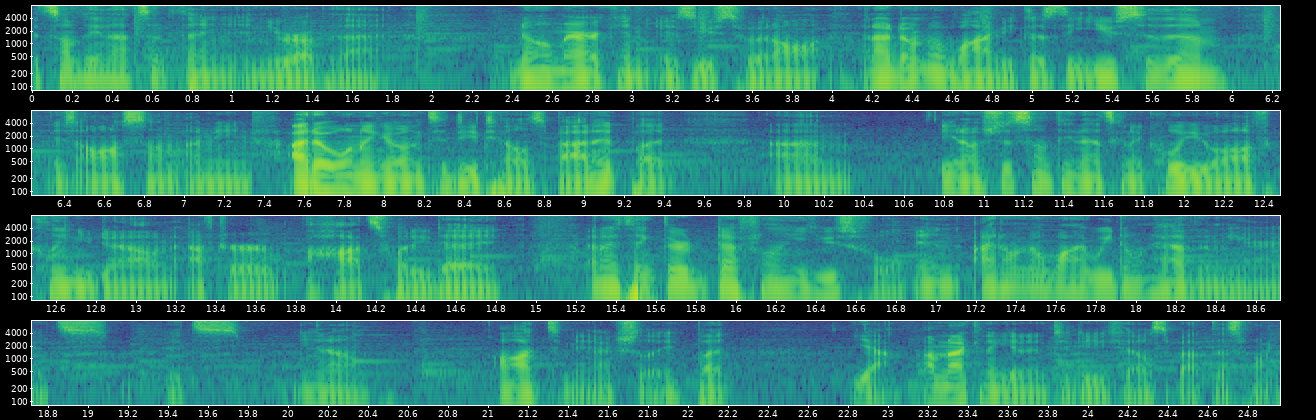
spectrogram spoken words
It's something that's a thing in Europe that no American is used to at all. And I don't know why, because the use of them is awesome. I mean, I don't want to go into details about it, but um, you know, it's just something that's going to cool you off, clean you down after a hot, sweaty day. And I think they're definitely useful. And I don't know why we don't have them here. It's, it's, you know, odd to me actually, but yeah, I'm not going to get into details about this one.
